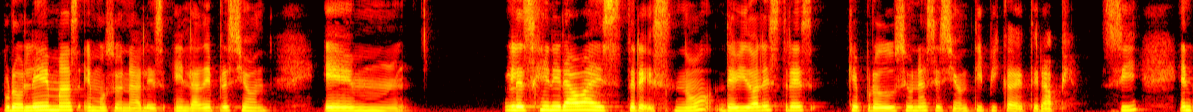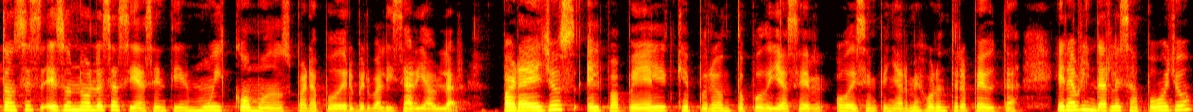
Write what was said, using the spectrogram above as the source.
problemas emocionales en la depresión em, les generaba estrés, ¿no? Debido al estrés que produce una sesión típica de terapia. ¿Sí? Entonces eso no les hacía sentir muy cómodos para poder verbalizar y hablar. Para ellos, el papel que pronto podía hacer o desempeñar mejor un terapeuta era brindarles apoyo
